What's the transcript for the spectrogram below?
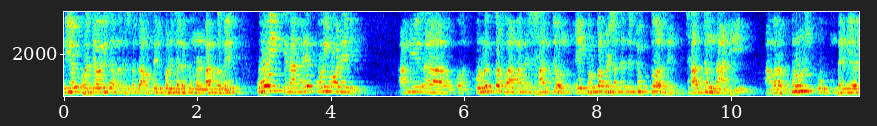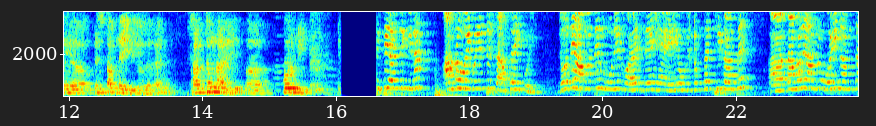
নিয়োগ হতে হয়েছে আমাদের সাথে আউন্সিল পরিচালকের মাধ্যমে। ওই গ্রামের, ওই ওয়ার্ডেরই আমি অনুরোধ করব আমাদের সাতজন, এই প্রকল্পের সাথে যে যুক্ত আছে, সাতজন নারী, আমরা পুরুষ স্টাফ নেই এই জায়গায় সাতজন নারী কর্মী। আছে কিনা, আমরা ওই বাড়িতে যাচাই করি। যদি আমাদের মনে হয় যে হ্যাঁ এই অভিযোগটা ঠিক আছে তাহলে আমরা ওই নামটা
